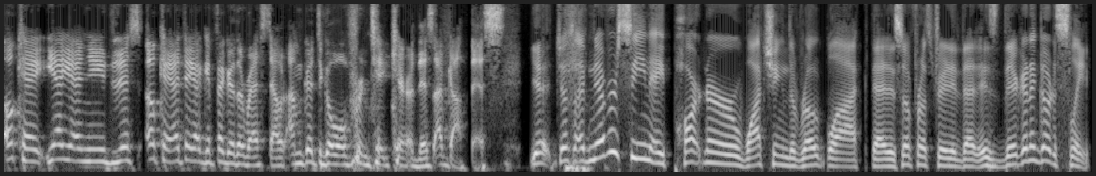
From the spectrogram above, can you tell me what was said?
okay, yeah, yeah, and you do this. Okay, I think I can figure the rest out. I'm good to go over and take care of this. I've got this. Yeah, just I've never seen a partner watching the roadblock that is so frustrated that is they're gonna go to sleep.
